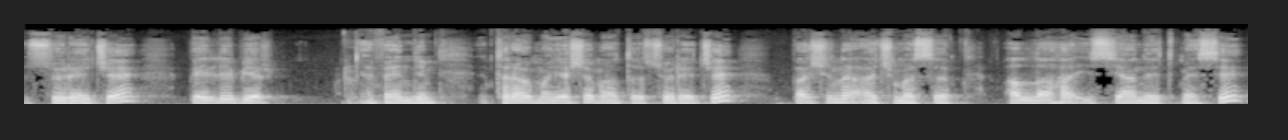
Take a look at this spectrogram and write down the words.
sürece belli bir efendim travma yaşamadığı sürece başını açması, Allah'a isyan etmesi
